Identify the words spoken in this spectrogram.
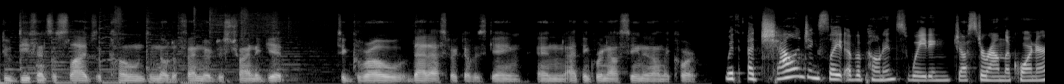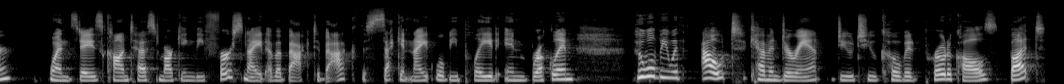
do defensive slides with cones and no defender, just trying to get to grow that aspect of his game. And I think we're now seeing it on the court. With a challenging slate of opponents waiting just around the corner, Wednesday's contest marking the first night of a back to back. The second night will be played in Brooklyn, who will be without Kevin Durant due to COVID protocols, but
